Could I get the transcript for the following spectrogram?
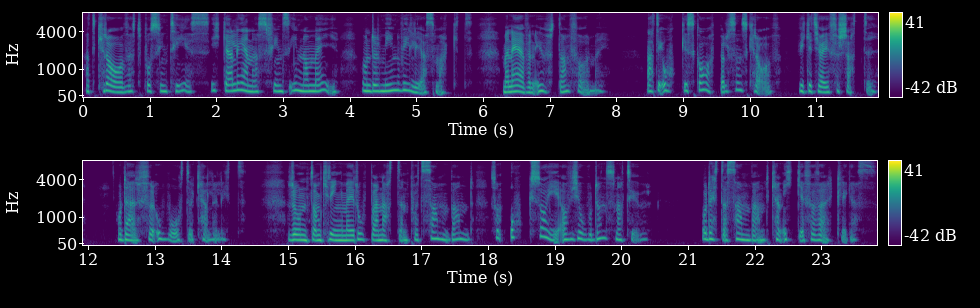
att kravet på syntes icke allenas finns inom mig under min viljas makt, men även utanför mig att det ock är skapelsens krav, vilket jag är försatt i och därför oåterkalleligt. Runt omkring mig ropar natten på ett samband som också är av jordens natur och detta samband kan icke förverkligas.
